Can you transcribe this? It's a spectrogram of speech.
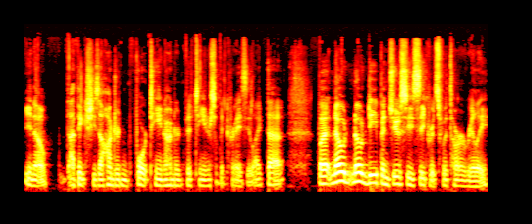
you know, I think she's 114, 115, or something crazy like that. But no, no deep and juicy secrets with her really.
